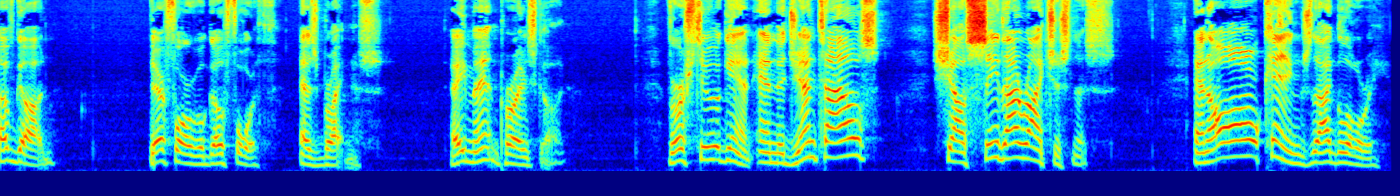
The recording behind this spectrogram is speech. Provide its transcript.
of God therefore will go forth as brightness. Amen. Praise God. Verse 2 again. And the Gentiles shall see thy righteousness, and all kings thy glory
